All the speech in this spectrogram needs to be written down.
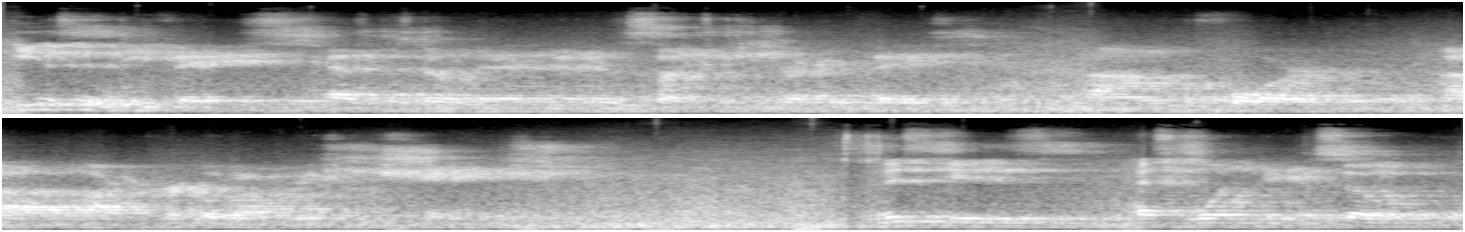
ESMD phase, as it was known then, and the science mission record phase, um, before uh, our current mode of operation changed. This is S1 data. So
